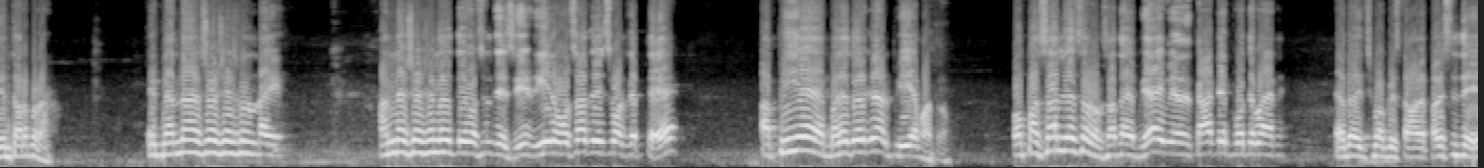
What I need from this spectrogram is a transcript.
దీని తరపున. ఇట్లా అన్ని అసోసియేషన్లు ఉన్నాయి. అన్ని అసోసియేషన్లు వసూలు చేసి ఈయన ఒకసారి చేసి వాళ్ళు చెప్తే ఆ పిఏ భలే దొరికినాడు పిఏ మాత్రం. ఓ పది సార్లు చేస్తారు వాళ్ళు ఏ కాటే పోతే బా అని. ఏదో ఇచ్చి పంపిస్తాం అనే పరిస్థితి.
